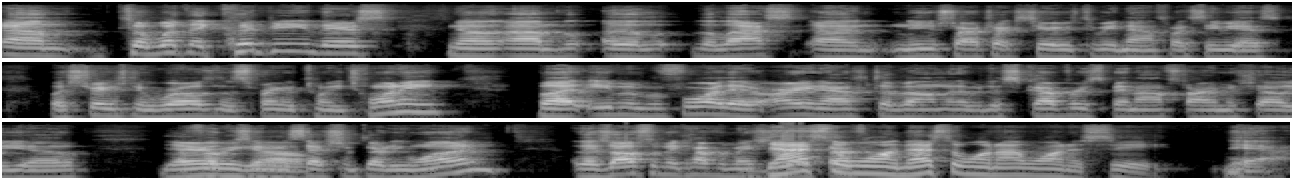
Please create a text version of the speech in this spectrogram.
um, so what they could be there's you know um uh, the last uh, new Star Trek series to be announced by CBS was Strange New Worlds in the spring of 2020. But even before they already announced development of a Discovery spinoff starring Michelle Yeoh there we go. On Section 31. There's also been confirmation. That's the one. That's the one I want to see. Yeah.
